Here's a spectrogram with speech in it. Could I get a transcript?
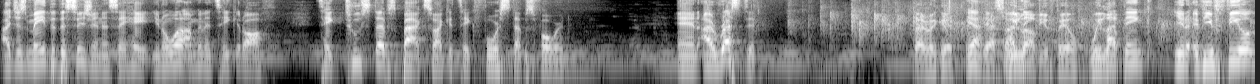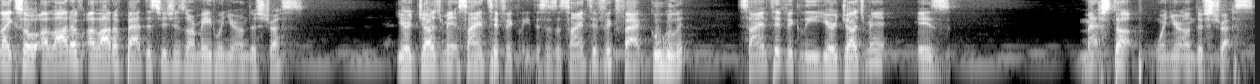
I just made the decision and say, hey, you know what? I'm gonna take it off, take two steps back so I could take four steps forward. And I rested. Very good. Yeah, Yes, so we think- love you, Phil. We love I think you know if you feel like so a lot of a lot of bad decisions are made when you're under stress. Your judgment scientifically, this is a scientific fact, Google it. Scientifically, your judgment is messed up when you're under stress.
